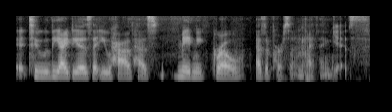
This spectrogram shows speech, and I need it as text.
eh, to the ideas that you have has made me grow as a person i think. Yes.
